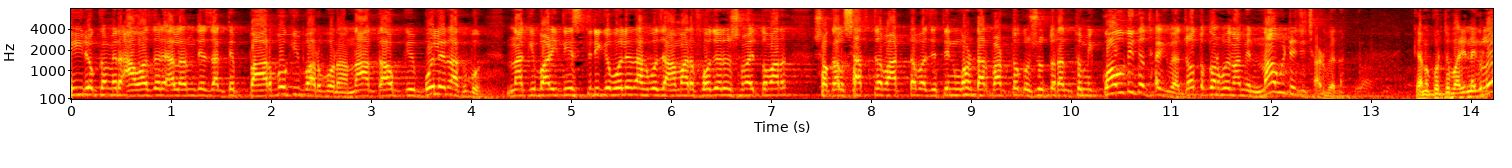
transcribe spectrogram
এই রকমের আওয়াজের অ্যালার্ম দিয়ে জাগতে পারব কি পারব না? না কাউকে বলে রাখব, নাকি বাড়িতে স্ত্রীকে বলে রাখব যে, আমার ফজরের সময় তোমার সকাল সাতটা বা আটটা বাজে তিন ঘণ্টার পার্থক্য, সুতরাং তুমি কল দিতে থাকবে, যতক্ষণ পর্যন্ত আমি না উঠেছি ছাড়বে না। কেন করতে পারি না এগুলো?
